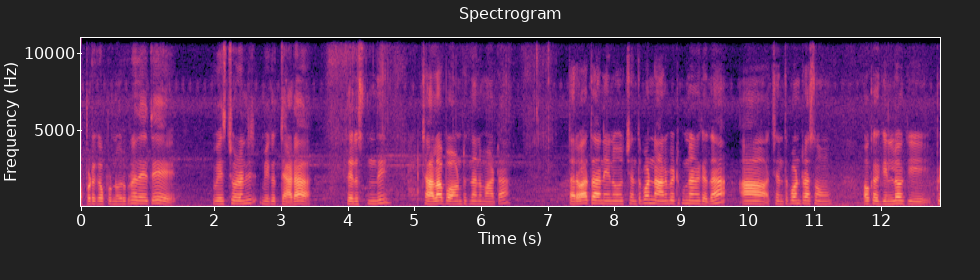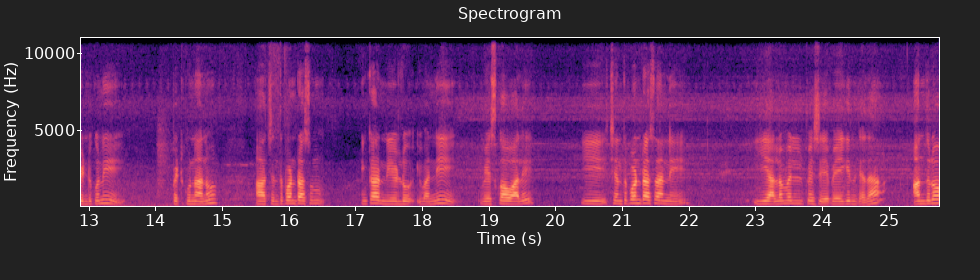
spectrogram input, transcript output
అప్పటికప్పుడు నూరుకున్నదైతే వేసి చూడండి మీకు తేడా తెలుస్తుంది. చాలా బాగుంటుందన్నమాట. తర్వాత నేను చింతపండు నానబెట్టుకున్నాను కదా ఆ చింతపండు రసం ఒక గిన్నెలోకి పిండుకుని పెట్టుకున్నాను. ఆ చింతపండు రసం ఇంకా నీళ్ళు ఇవన్నీ వేసుకోవాలి. ఈ చింతపండు రసాన్ని ఈ అల్లం వెల్లుల్లి పేస్ట్ వేగింది కదా అందులో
